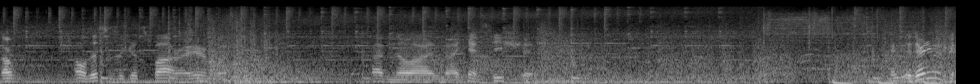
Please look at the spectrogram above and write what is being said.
just kill that. Oh, this is a good spot right here, boy. I have no eyes, man. I can't see shit. Is, is there any way we can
